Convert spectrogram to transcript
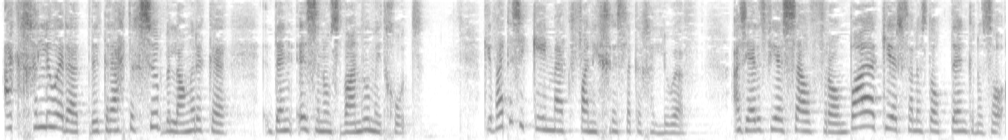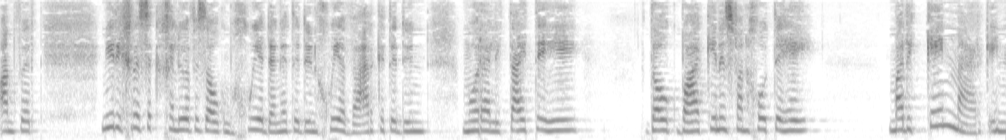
Ek glo dat dit regtig so 'n belangrike ding is in ons wandel met God. Wat is die kenmerk van die Christelike geloof? As jy dit vir jouself vra, baie keer sal ons dalk dink en ons sal antwoord Nee, die Christelike geloof is dalk om goeie dinge te doen, goeie werke te doen, moraliteit te hê, dalk baie kennis van God te hê. Maar die kenmerk en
